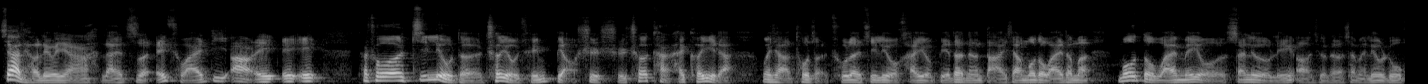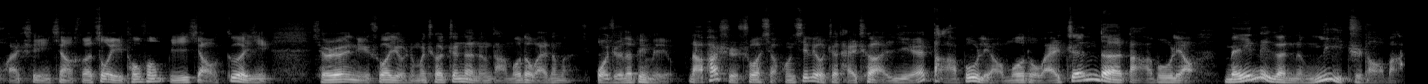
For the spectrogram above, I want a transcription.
下条留言啊，来自 H Y D R A A A，他说 G 六的车友群表示实车看还可以的。问下兔子，除了 G6，还有别的能打一下 Model Y 的吗？Model Y 没有三六零啊，就那三百六十度环视影像和座椅通风比较膈应。其实你说有什么车真的能打 Model Y 的吗？我觉得并没有。哪怕是说小鹏 G6 这台车啊，也打不了 Model Y，真的打不了，没那个能力，知道吧？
